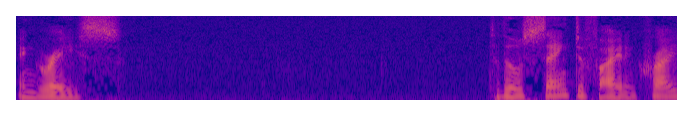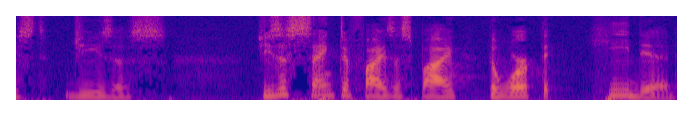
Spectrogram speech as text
and grace to those sanctified in Christ Jesus. Jesus sanctifies us by the work that He did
